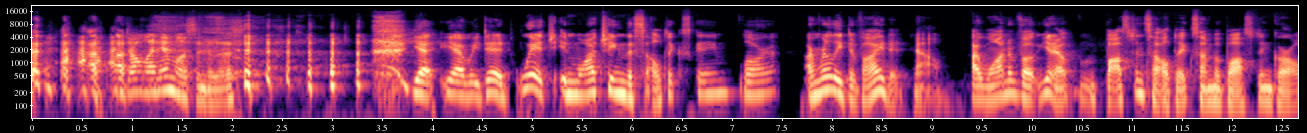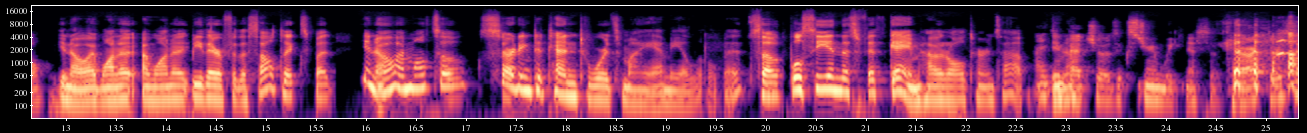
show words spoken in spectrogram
Don't let him listen to this. yeah, yeah, we did. Which, in watching the Celtics game, Laura, I'm really divided now. I want to vote, you know, Boston Celtics. I'm a Boston girl. You know, I want to I want to be there for the Celtics, but you know, I'm also starting to tend towards Miami a little bit. So, we'll see in this fifth game how it all turns out. I you think know? that shows extreme weakness of characters.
